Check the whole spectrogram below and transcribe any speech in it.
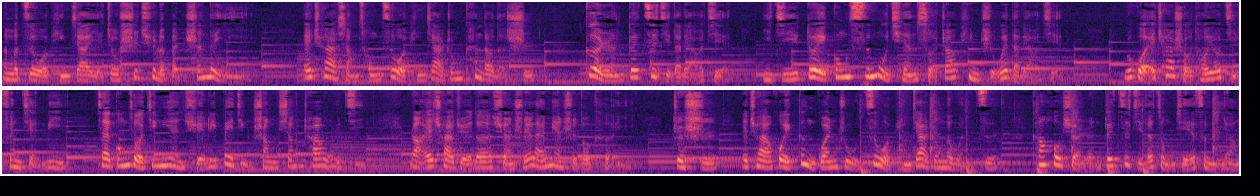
那么自我评价也就失去了本身的意义。HR 想从自我评价中看到的是个人对自己的了解。以及对公司目前所招聘职位的了解。如果 HR 手头有几份简历，在工作经验、学历背景上相差无几，让 HR 觉得选谁来面试都可以，这时 HR 会更关注自我评价中的文字，看候选人对自己的总结怎么样，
